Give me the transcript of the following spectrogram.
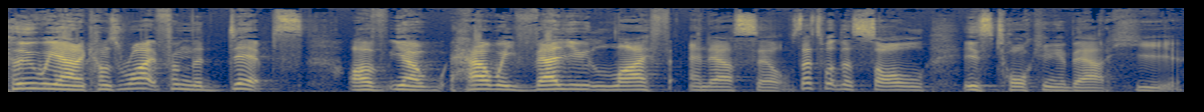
who we are. And It comes right from the depths of you know how we value life and ourselves. That's what the soul is talking about here.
